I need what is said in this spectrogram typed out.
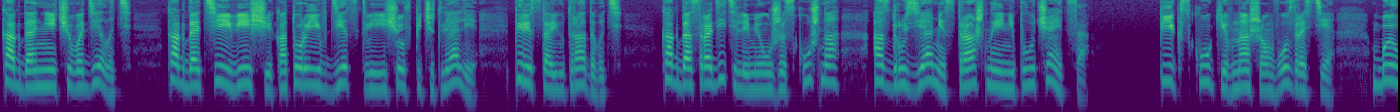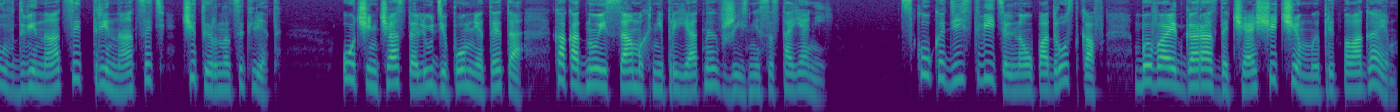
когда нечего делать, когда те вещи, которые в детстве еще впечатляли, перестают радовать, когда с родителями уже скучно, а с друзьями страшно и не получается. Пик скуки в нашем возрасте – был в 12, 13, 14 лет. Очень часто люди помнят это как одно из самых неприятных в жизни состояний. Скука действительно у подростков бывает гораздо чаще, чем мы предполагаем.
